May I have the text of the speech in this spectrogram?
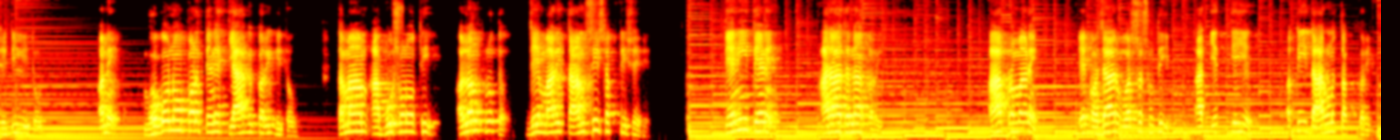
જીતી લીધો અને ભોગોનો પણ તેણે ત્યાગ કરી દીધો. તમામ આભૂષણોથી અલંકૃત જે મારી તામસી શક્તિ છે તેની તેણે આરાધના કરી. આ પ્રમાણે એક હજાર વર્ષ સુધી આ દૈત્યએ અતિ દારૂણ તપ કર્યું.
